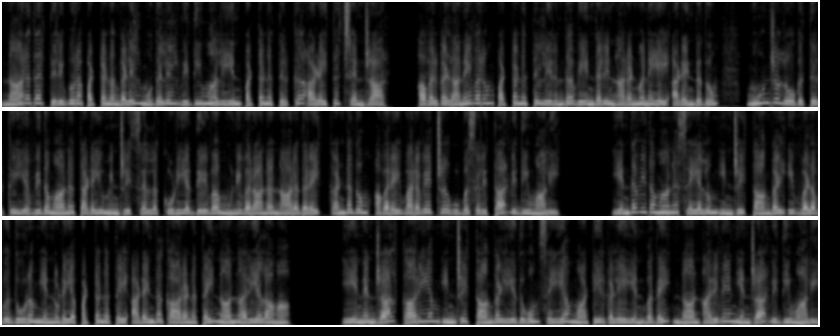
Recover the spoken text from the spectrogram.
நாரதர் திரிபுர பட்டணங்களில் முதலில் விதிமாலியின் பட்டணத்திற்கு அழைத்துச் சென்றார். அவர்கள் அனைவரும் பட்டணத்தில் இருந்த வேந்தரின் அரண்மனையை அடைந்ததும் மூன்று லோகத்திற்கு எவ்விதமான தடையுமின்றி செல்லக்கூடிய தேவ முனிவரான நாரதரை கண்டதும் அவரை வரவேற்று உபசரித்தார் விதிமாலி. எந்தவிதமான செயலும் இன்றி தாங்கள் இவ்வளவு தூரம் என்னுடைய பட்டணத்தை அடைந்த காரணத்தை நான் அறியலாமா? ஏனென்றால் காரியம் இன்றி தாங்கள் எதுவும் செய்ய மாட்டீர்களே என்பதை நான் அறிவேன் என்றார் வித்யுமாலி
